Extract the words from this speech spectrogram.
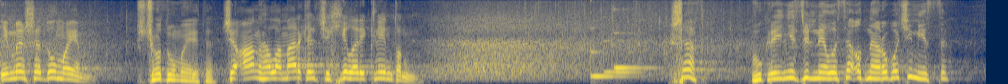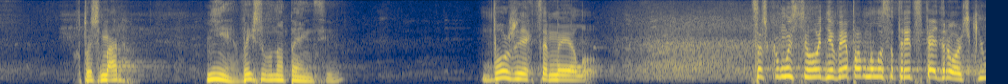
І ми ще думаємо, Що думаєте? чи Ангела Меркель, чи Хіларі Клінтон. Шеф, в Україні звільнилося одне робоче місце. Хтось мер. Ні, вийшов на пенсію. Боже, як це мило. Це ж комусь сьогодні виповнилося 35 років.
